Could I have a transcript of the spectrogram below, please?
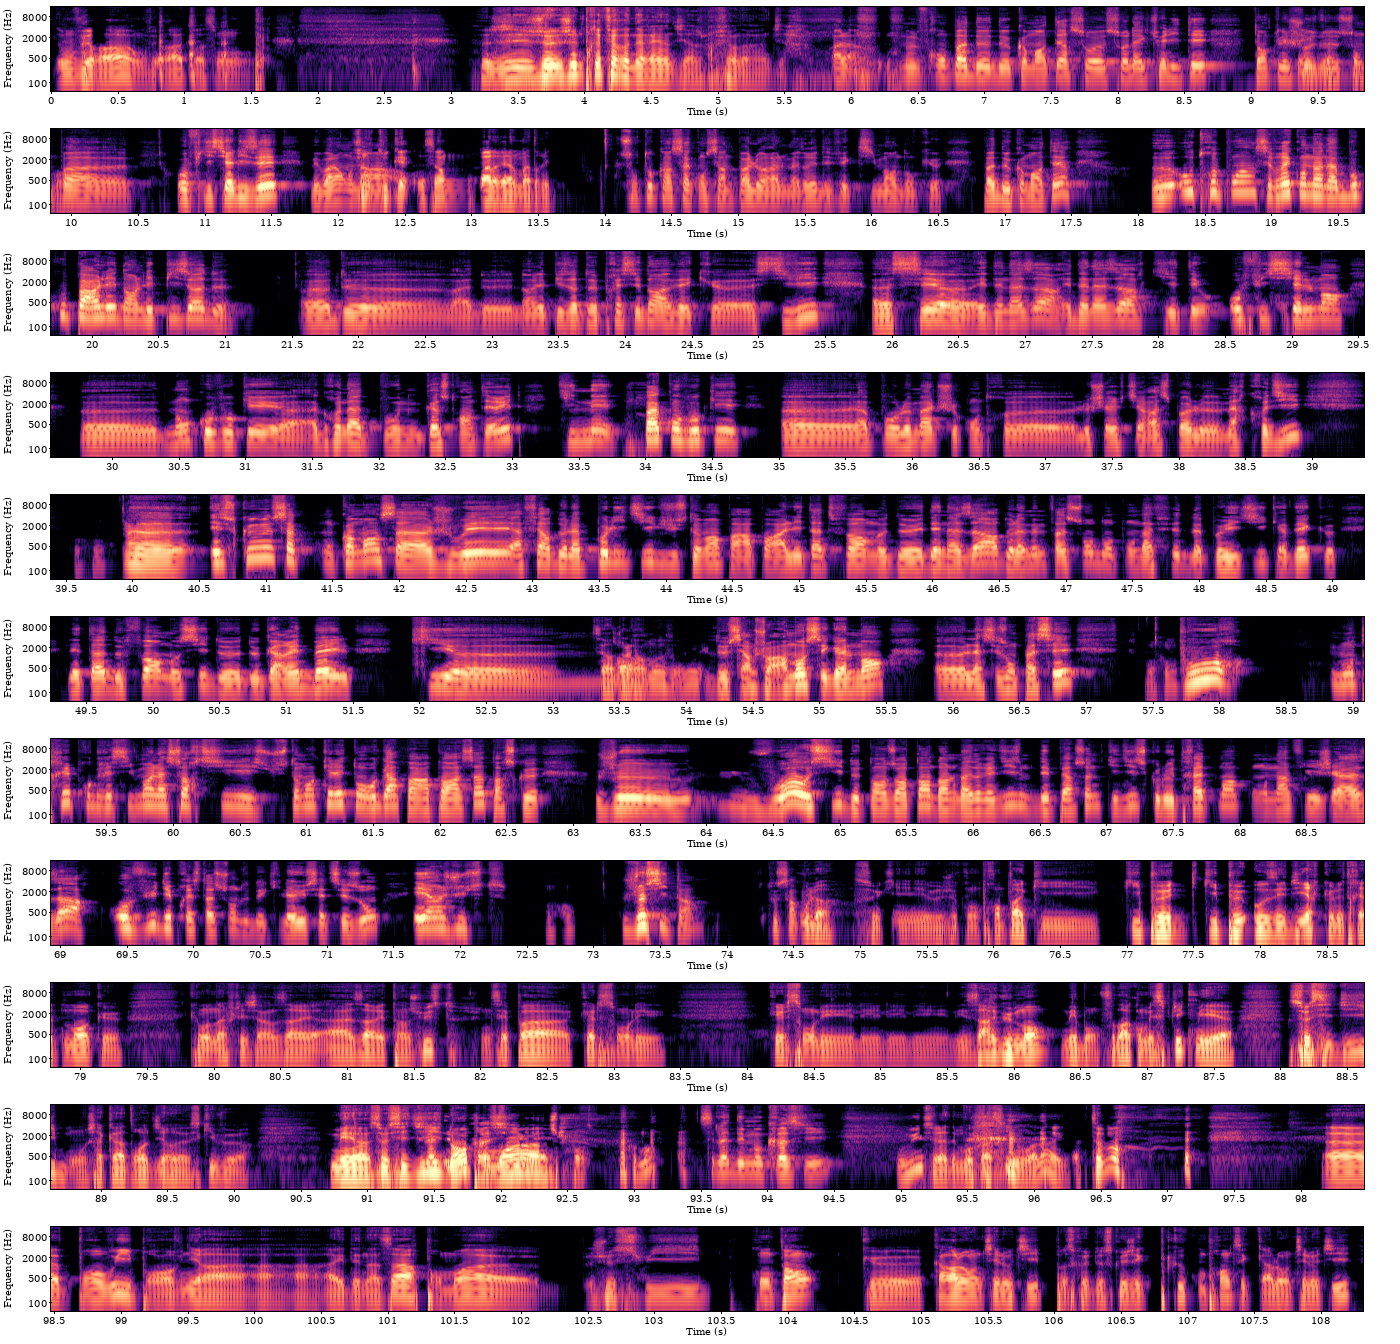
on verra, on verra. De toute façon, je, je, ne préfère ne rien dire. Je préfère ne rien dire. Voilà, nous ne ferons pas de, de commentaires sur, sur l'actualité tant que les choses ne sont pas officialisées. Mais voilà, on Surtout qu'elles ne concernent pas le Real Madrid. Surtout quand ça ne concerne pas le Real Madrid, effectivement. Donc, pas de commentaires. Euh, autre point, c'est vrai qu'on en a beaucoup parlé dans l'épisode euh, de, dans l'épisode précédent avec euh, Stevie, c'est Eden Hazard. Eden Hazard qui était officiellement non convoqué à Grenade pour une gastroentérite, qui n'est pas convoqué là pour le match contre le shérif Tiraspol mercredi. Mmh est-ce que ça on commence à jouer, à faire de la politique justement par rapport à l'état de forme de Eden Hazard, de la même façon dont on a fait de la politique avec, l'état de forme aussi de de Gareth Bale qui, de Sergio Ramos également, la saison passée, mmh pour montrer progressivement la sortie? justement, quel est ton regard par rapport à ça? Parce que je vois aussi de temps en temps dans le madridisme des personnes qui disent que le traitement qu'on inflige à Hazard, au vu des prestations de, qu'il a eu cette saison, est injuste. Mmh je cite, hein, tout simplement. Oula, ce qui, je comprends pas qui, qui, peut, qui peut oser dire que le traitement que, que l'on inflige à Hazard, à Hazard est injuste. Je ne sais pas quels sont les, quels sont les, les, les, les arguments. Mais bon, faudra qu'on m'explique. Mais ceci dit, bon, chacun a le droit de dire ce qu'il veut. Hein. Mais ceci dit, non, pour moi, je pense... Comment C'est la démocratie. Oui, c'est la démocratie, voilà, exactement. pour oui, pour en venir à, à, Eden Hazard, pour moi, je suis content que Carlo Ancelotti, parce que de ce que j'ai pu comprendre, c'est que Carlo Ancelotti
